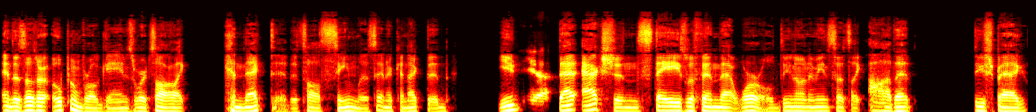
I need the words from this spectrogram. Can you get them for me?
in those other open world games where it's all like connected. It's all seamless, interconnected. You yeah. that action stays within that world. You know what I mean? So it's like, ah, oh, that douchebag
